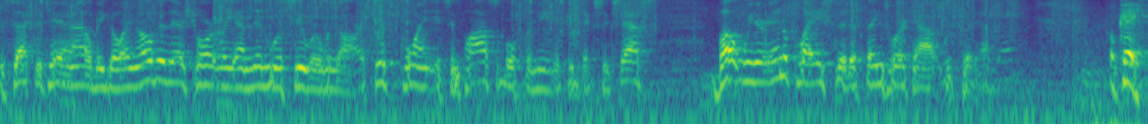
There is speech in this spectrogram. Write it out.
The Secretary and I will be going over there shortly, and then we'll see where we are. At this point, it's impossible for me to predict success, but we are in a place that if things work out, we could have that. Okay,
